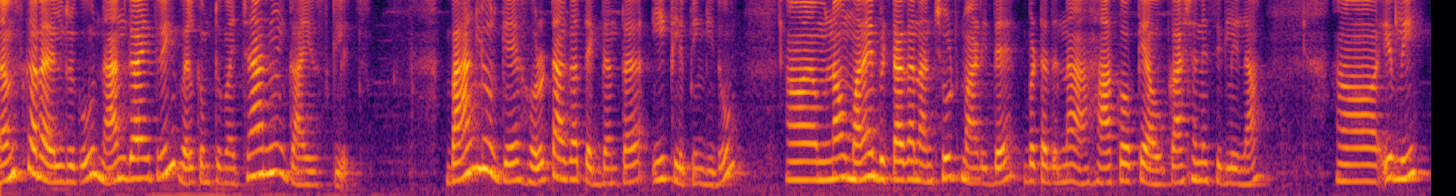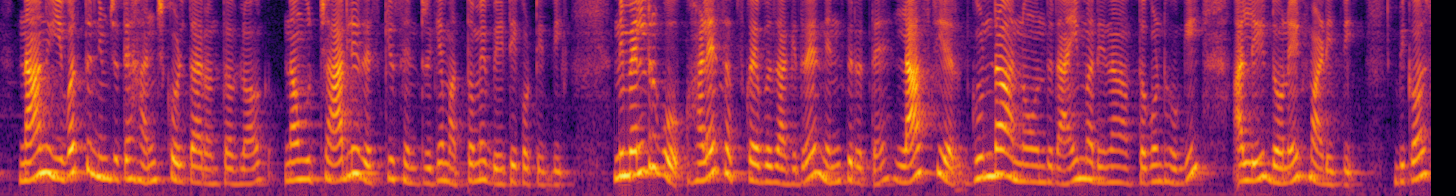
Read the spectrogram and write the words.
ನಮಸ್ಕಾರ ಎಲ್ರಿಗೂ, ನಾನು Gayatri welcome to my channel Gayu's clicks ಬ್ಯಾಂಗ್ಳೂರಿಗೆ ಹೊರಟಾಗ ತೆಗೆದಂಥ ಈ ಕ್ಲಿಪ್ಪಿಂಗ್ ಇದು. ನಾವು ಮನೆ ಬಿಟ್ಟಾಗ ನಾನು ಶೂಟ್ ಮಾಡಿದ್ದೆ ಬಟ್ ಅದನ್ನು ಹಾಕೋಕ್ಕೆ ಅವಕಾಶವೇ ಸಿಗಲಿಲ್ಲ. ಇರಲಿ, ನಾನು ಇವತ್ತು ನಿಮ್ಮ ಜೊತೆ ಹಂಚ್ಕೊಳ್ತಾ ಇರೋಂಥ ವ್ಲಾಗ್ ನಾವು ಚಾರ್ಲಿ ರೆಸ್ಕ್ಯೂ ಸೆಂಟ್ರಿಗೆ ಮತ್ತೊಮ್ಮೆ ಭೇಟಿ ಕೊಟ್ಟಿದ್ವಿ. ನಿಮ್ಮೆಲ್ರಿಗೂ ಹಳೆ ಸಬ್ಸ್ಕ್ರೈಬರ್ಸ್ ಆಗಿದ್ರೆ ನೆನಪಿರುತ್ತೆ ಲಾಸ್ಟ್ ಇಯರ್ ಗುಂಡಾ ಅನ್ನೋ ಒಂದು ನಾಯಿ ಮರಿನ ನಾವು ತೊಗೊಂಡು ಹೋಗಿ ಅಲ್ಲಿ ಡೊನೇಟ್ ಮಾಡಿದ್ವಿ. ಬಿಕಾಸ್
